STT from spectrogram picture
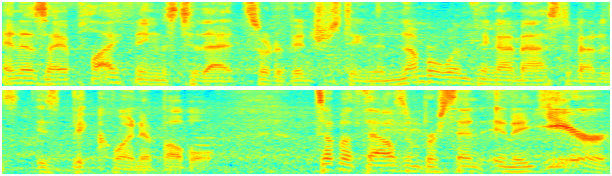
And as I apply things to that, sort of interesting. The number one thing I'm asked about is, is Bitcoin a bubble? It's up a thousand percent in a year.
